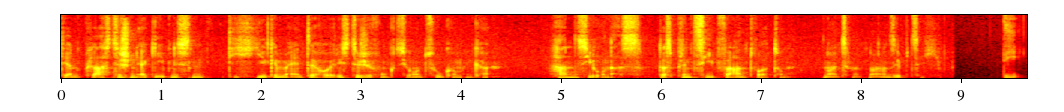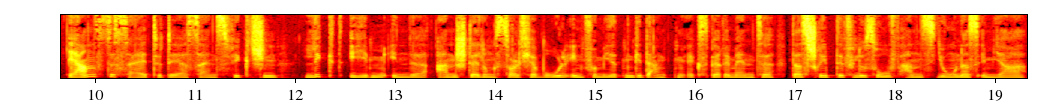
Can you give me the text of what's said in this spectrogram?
deren plastischen Ergebnissen die hier gemeinte heuristische Funktion zukommen kann. Hans Jonas, Das Prinzip Verantwortung, 1979. Die ernste Seite der Science Fiction liegt eben in der Anstellung solcher wohlinformierten Gedankenexperimente. Das schrieb der Philosoph Hans Jonas im Jahr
